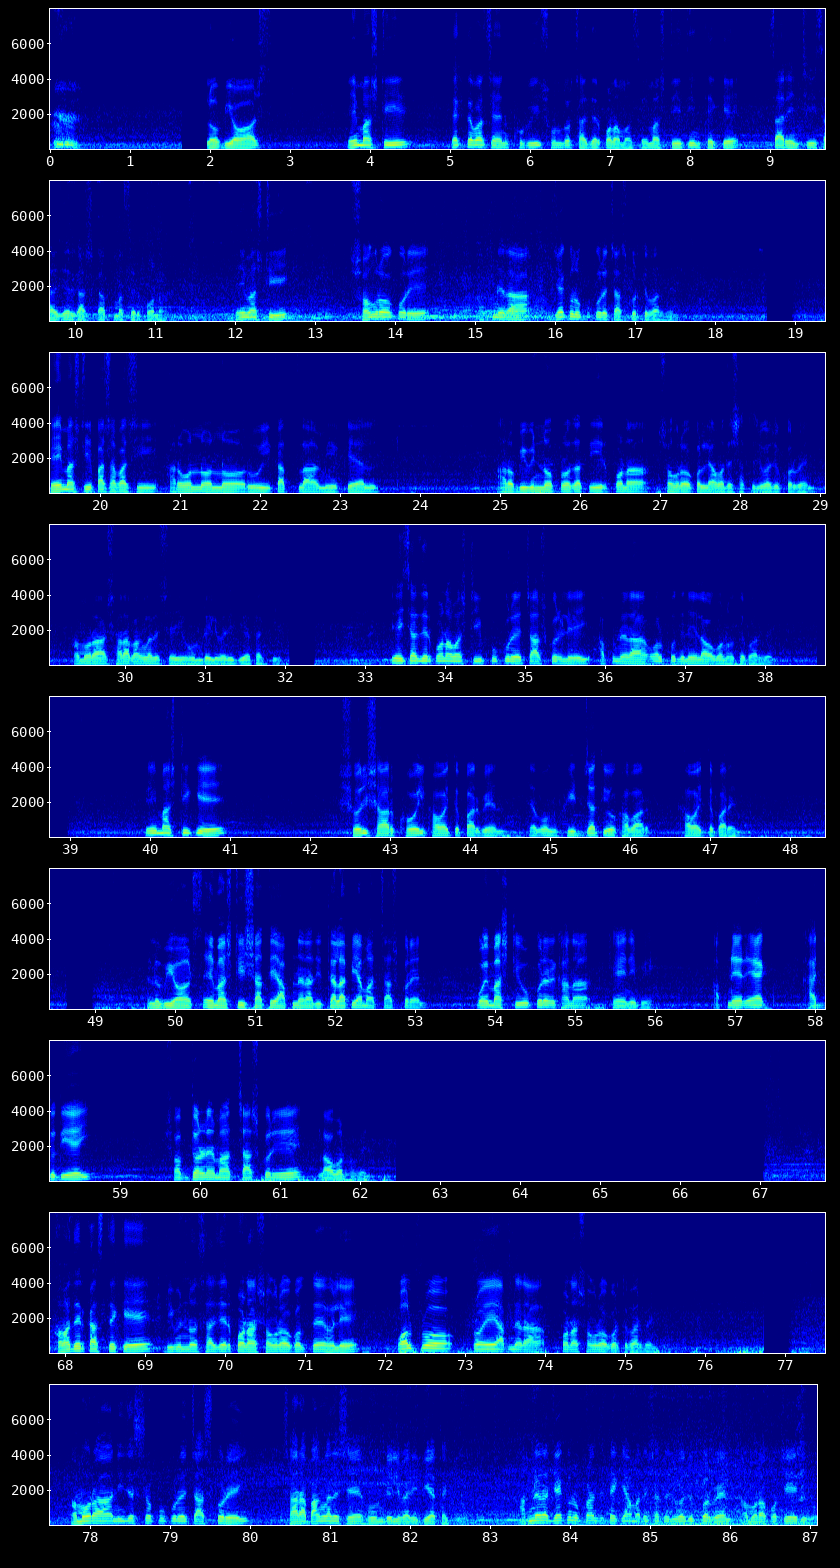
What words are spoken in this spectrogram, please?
Hello বিয়ার্স এই মাছটি দেখতে পাচ্ছেন, খুবই সুন্দর সাইজের পোনা মাছ। এই মাছটি তিন থেকে চার ইঞ্চি সাইজের ঘাস কাপ মাছের পোনা। এই মাছটি সংগ্রহ করে আপনারা যে কোনো পুকুরে চাষ করতে পারবেন। এই মাছটির পাশাপাশি আরও অন্য অন্য রুই, কাতলা, মিরকেল, আরও বিভিন্ন প্রজাতির পোনা সংগ্রহ করলে আমাদের সাথে যোগাযোগ করবেন। আমরা সারা বাংলাদেশেই হোম ডেলিভারি দিয়ে থাকি। এই চাষের পোনা মাছটি পুকুরে চাষ করলেই আপনারা অল্প দিনেই লাভবান হতে পারবেন। এই মাছটিকে সরিষার খৈল খাওয়াইতে পারবেন এবং ফিট জাতীয় খাবার খাওয়াইতে পারেন। হ্যালো বিয়ার্স এই মাছটির সাথে আপনারা যদি তেলাপিয়া মাছ চাষ করেন, ওই মাছটি উপরের খানা খেয়ে নেবে। আপনার এক খাদ্য দিয়েই সব ধরনের মাছ চাষ করে লাভবান হবেন। আমাদের কাছ থেকে বিভিন্ন সাইজের পোনা সংগ্রহ করতে হলে অল্প ক্রয়ে আপনারা পোনা সংগ্রহ করতে পারবেন। আমরা নিজস্ব পুকুরে চাষ করেই সারা বাংলাদেশে হোম ডেলিভারি দিয়ে থাকি। আপনারা যে কোনো প্রান্ত থেকে আমাদের সাথে যোগাযোগ করবেন, আমরা পৌঁছে দিব।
